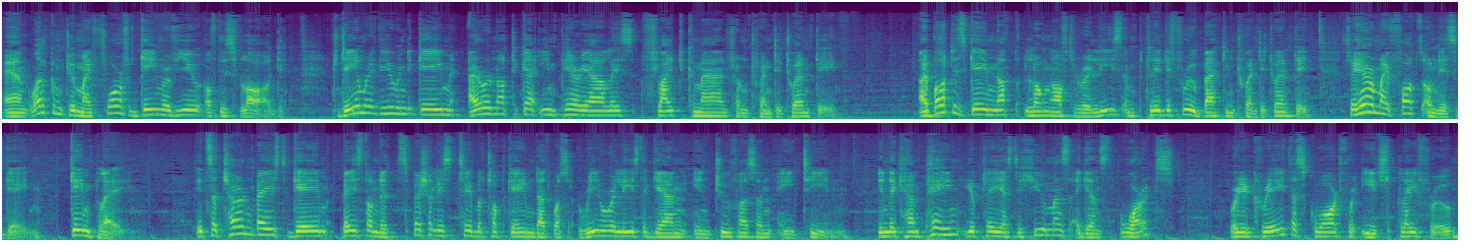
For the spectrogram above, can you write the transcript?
And welcome to my fourth game review of this vlog. Today I'm reviewing the game Aeronautica Imperialis Flight Command from 2020. I bought this game not long after release and played it through back in 2020. So here are my thoughts on this game. Gameplay. It's a turn-based game based on the specialist tabletop game that was re-released again in 2018. In the campaign, you play as the humans against Orks, where you create a squad for each playthrough,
